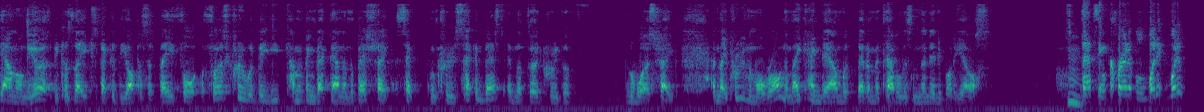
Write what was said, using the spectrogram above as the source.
down on the earth because they expected the opposite. They thought the first crew would be coming back down in the best shape, the second crew second best, and the third crew the the worst shape. And they proved them all wrong, and they came down with better metabolism than anybody else. Hmm. That's incredible. What, what,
